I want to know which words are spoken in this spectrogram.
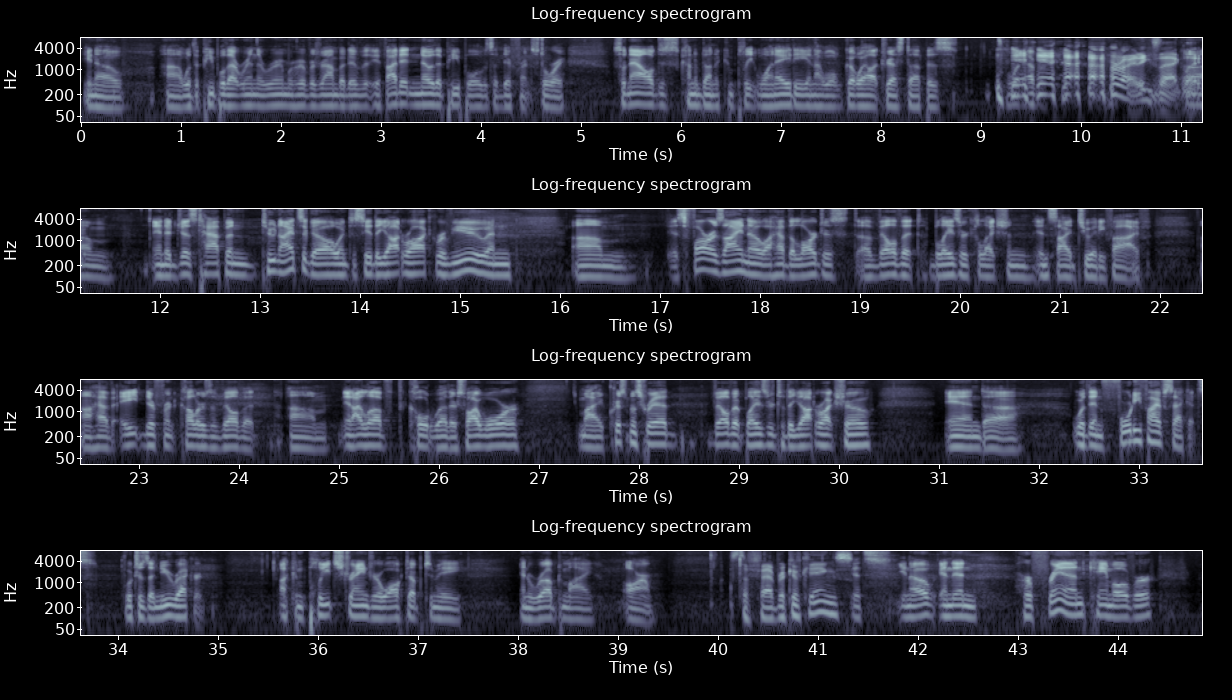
you know, uh, with the people that were in the room or whoever's around. But if, if I didn't know the people, it was a different story. So now I'll just kind of done a complete 180, and I will go out dressed up as whatever. right. Exactly. um, and it just happened two nights ago. I went to see the Yacht Rock review, and um, as far as I know, I have the largest uh, velvet blazer collection inside 285. I have eight different colors of velvet, um, and I love cold weather. So I wore my Christmas red velvet blazer to the Yacht Rock show, and uh, within 45 seconds, which is a new record, a complete stranger walked up to me and rubbed my arm. it's the fabric of kings. It's you know, and then her friend came over.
